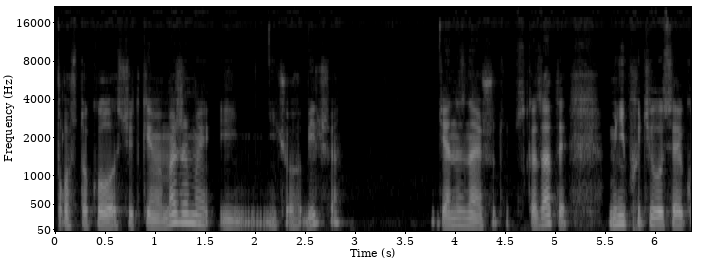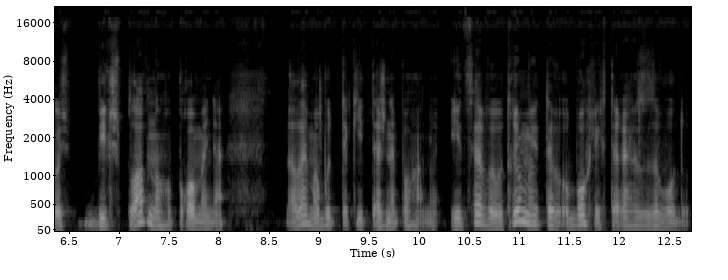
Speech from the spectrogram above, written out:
Просто коло з чіткими межами і нічого більше. Я не знаю, що тут сказати. Мені б хотілося якогось більш плавного променя, але, мабуть, такий теж непогано. І це ви отримуєте в обох ліхтарях з заводу.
